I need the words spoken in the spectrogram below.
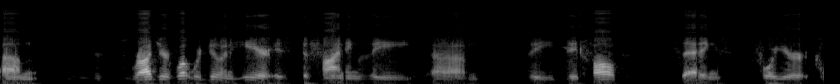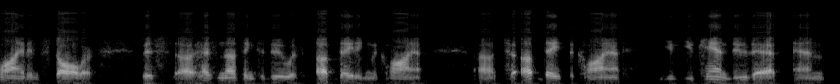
Um, Roger, what we're doing here is defining the um, the default settings for your client installer. This uh, has nothing to do with updating the client. Uh, to update the client, you, you can do that, and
